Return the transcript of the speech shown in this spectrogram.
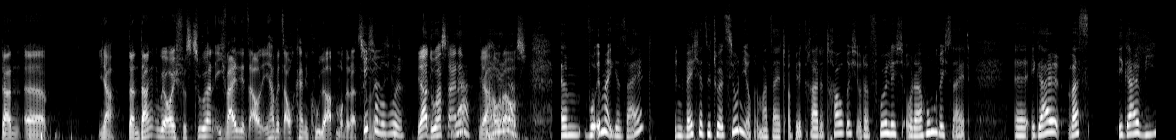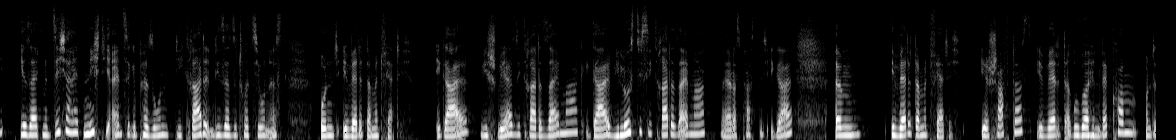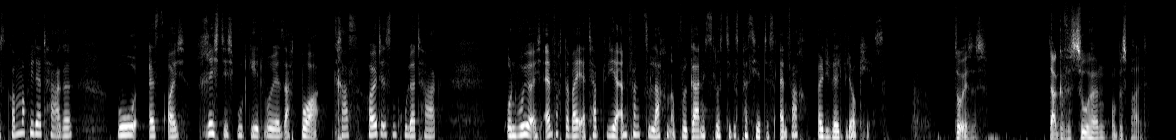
Dann, äh, ja, dann danken wir euch fürs Zuhören. Ich weiß jetzt auch, ich habe jetzt auch keine coole Abmoderation. Ich ehrlich wohl. gesagt. Ja, du hast eine? Ja. ja hau ja. raus. Ähm, wo immer ihr seid, in welcher Situation ihr auch immer seid, ob ihr gerade traurig oder fröhlich oder hungrig seid, äh, egal was, egal wie, ihr seid mit Sicherheit nicht die einzige Person, die gerade in dieser Situation ist und ihr werdet damit fertig. Egal wie schwer sie gerade sein mag, egal wie lustig sie gerade sein mag, naja, das passt nicht, egal, ähm, ihr werdet damit fertig. Ihr schafft das, ihr werdet darüber hinwegkommen und es kommen auch wieder Tage, wo es euch richtig gut geht, wo ihr sagt, boah, krass, heute ist ein cooler Tag. Und wo ihr euch einfach dabei ertappt, wie ihr anfangt zu lachen, obwohl gar nichts Lustiges passiert ist. Einfach, weil die Welt wieder okay ist. So ist es. Danke fürs Zuhören und bis bald.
